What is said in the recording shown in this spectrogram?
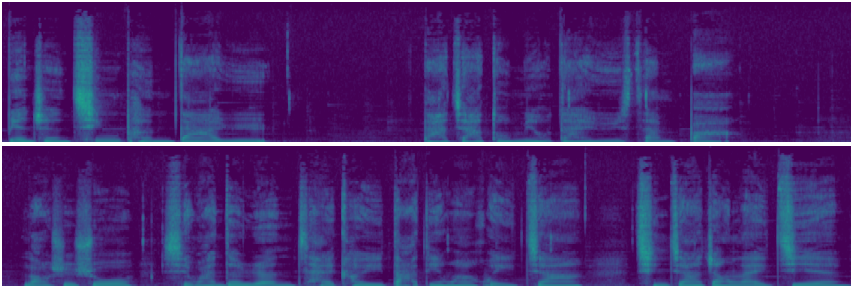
变成倾盆大雨。大家都没有带雨伞吧？老师说，写完的人才可以打电话回家，请家长来接。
